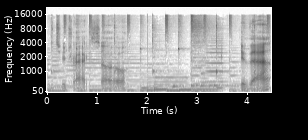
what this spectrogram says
into two tracks. So do that.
